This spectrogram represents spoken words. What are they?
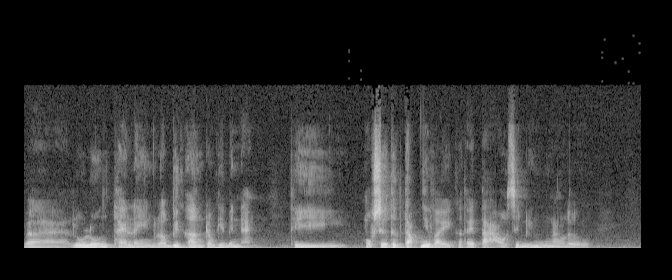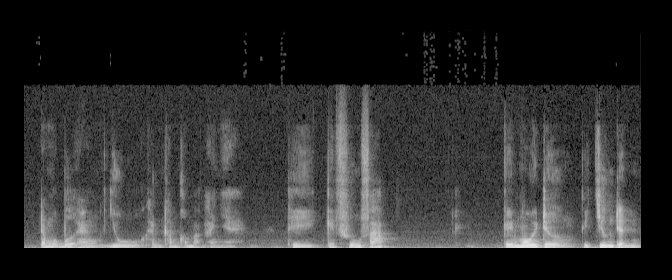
và luôn luôn thể hiện lòng biết ơn trong khi mình ăn. Thì một sự thực tập như vậy có thể tạo sinh cái nguồn năng lượng trong một bữa ăn dù khánh không có mặt ở nhà. Thì cái phương pháp cái môi trường cái chương trình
